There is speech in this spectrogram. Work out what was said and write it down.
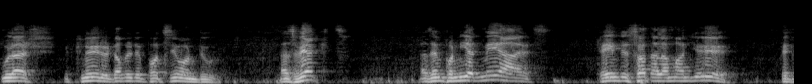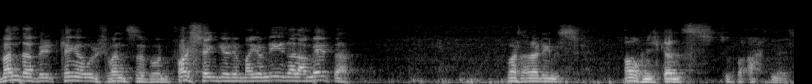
Gulasch mit Knödel, doppelte Portion, du. Das wirkt. Das imponiert mehr als Creme de Sot à la Manieu. Mit Wanderbild, Känguru-Schwanzsuppe und Froschschenkel in Mayonnaise à la Meta. Was allerdings auch nicht ganz zu verachten ist.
